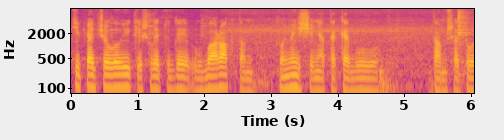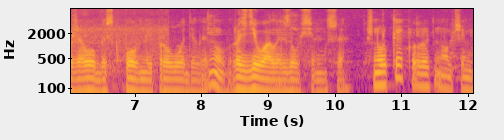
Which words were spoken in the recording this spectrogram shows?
ті п'ять чоловік йшли туди в барак, там поміщення таке було. Там ще теж обиск повний проводили. Ну, роздівали зовсім усе. Шнурки, коротше, ну,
